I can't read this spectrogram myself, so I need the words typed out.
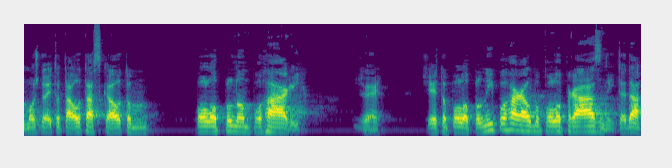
Možno je to tá otázka o tom poloplnom pohári, že či je to poloplný pohár alebo poloprázdny. Teda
